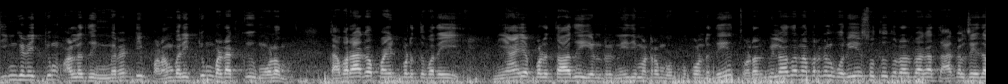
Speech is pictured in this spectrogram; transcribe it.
தீங்கிழைக்கும் அல்லது மிரட்டி பணம்பறிக்கும் வழக்கு மூலம் தவறாக பயன்படுத்துவதை நியாயப்படுத்தாது என்று நீதிமன்றம் ஒப்புக்கொண்டது. தொடர்பில்லாத நபர்கள் ஒரே சொத்து தொடர்பாக தாக்கல் செய்த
